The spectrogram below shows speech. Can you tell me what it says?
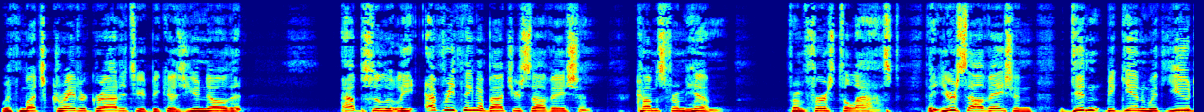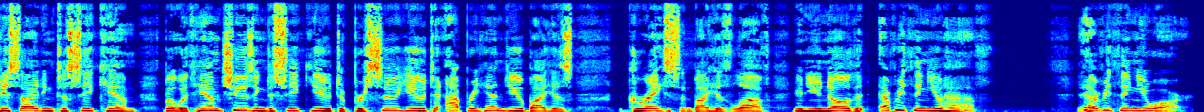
with much greater gratitude because you know that absolutely everything about your salvation comes from Him from first to last. That your salvation didn't begin with you deciding to seek Him, but with Him choosing to seek you, to pursue you, to apprehend you by His grace and by His love. And you know that everything you have, everything you are,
